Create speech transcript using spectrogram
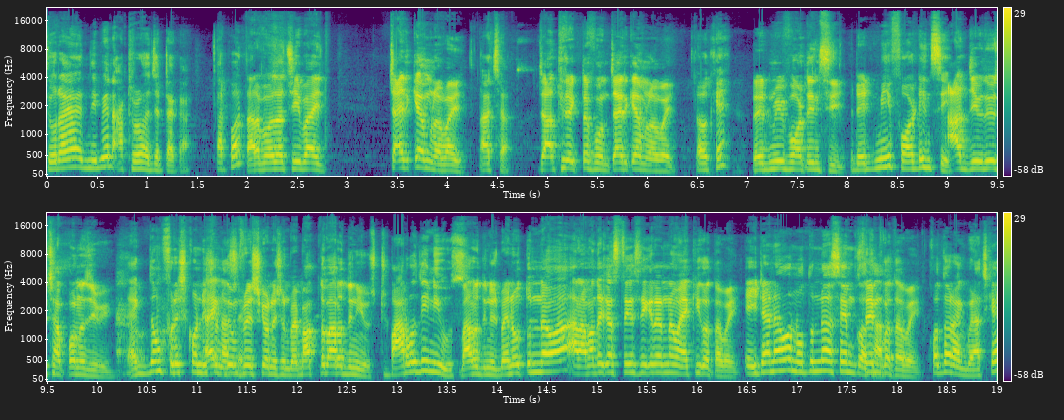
জোড়া নিবেন আঠারো হাজার টাকা। তারপর? তারপর যাচ্ছি ভাই চার ক্যামেরা ভাই। আচ্ছা। জাতির একটা ফোন চার ক্যামেরা ভাই। Okay Redmi fourteen C Redmi fourteen C আট জিবি দুই ছাপ্পান্ন জিবি একদম ফ্রেশ কন্ডিশন একদম ফ্রেশ কন্ডিশন ভাই মাত্র বারো দিন ইউজ বারো দিন ইউজ বারো দিন ইউজ ভাই নতুন নেওয়া আর আমাদের কাছ থেকে সেকেন্ড নেওয়া একই কথা ভাই। এইটা নেওয়া নতুন নেওয়া সেম কথা। সেম কথা ভাই। কত রাখবেন আজকে?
